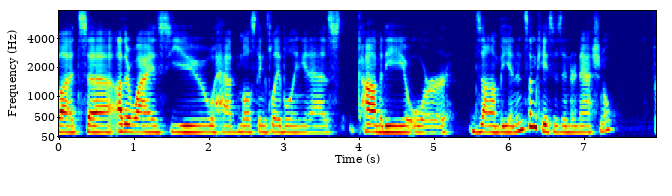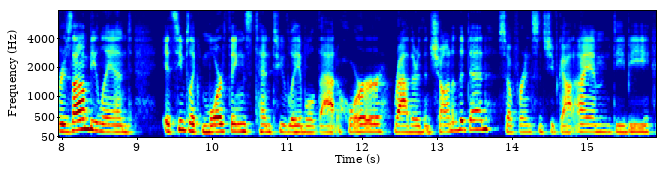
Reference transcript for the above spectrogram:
But uh, otherwise, you have most things labeling it as comedy or zombie, and in some cases, international. For Zombieland, it seems like more things tend to label that horror rather than Shaun of the Dead. So, for instance, you've got IMDb,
